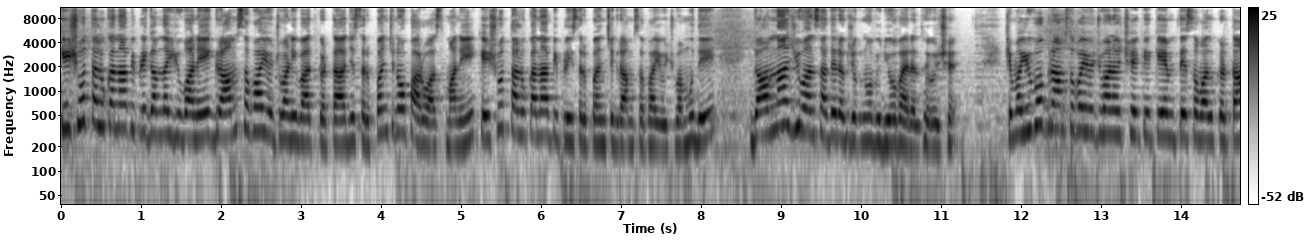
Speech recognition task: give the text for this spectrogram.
કેશોદ તાલુકાના પીપળી ગામના યુવાને ગ્રામસભા યોજવાની વાત કરતા આજે સરપંચનો પારો આસમાને કેશોદ તાલુકાના પીપળી સરપંચ ગ્રામસભા યોજવા મુદ્દે ગામના જીવન સાથે રક્ષકનો વીડિયો વાયરલ થયો છે. જેમાં યુવક ગ્રામસભા યોજવાનો છે કે કેમ તે સવાલ કરતા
